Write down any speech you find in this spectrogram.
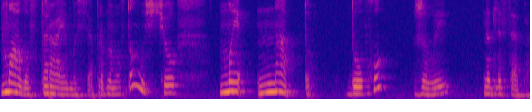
мало стараємося, проблема в тому, що ми надто довго жили не для себе.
